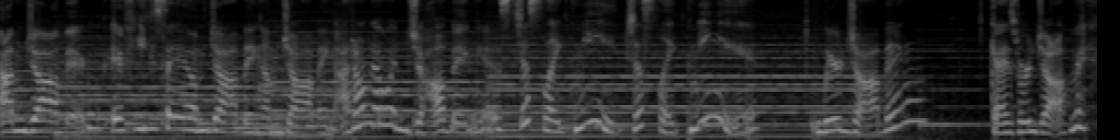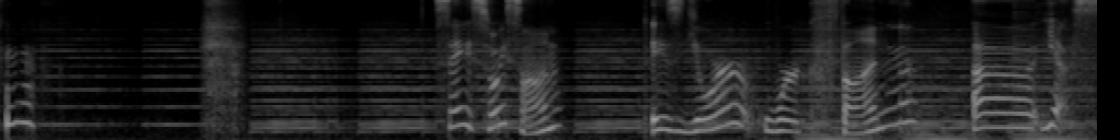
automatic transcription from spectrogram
I'm jobbing. If you say I'm jobbing, I'm jobbing. I don't know what jobbing is. Just like me, just like me. We're jobbing? Guys, we're jobbing. Say, Soy-san, is your work fun? Uh, yes.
